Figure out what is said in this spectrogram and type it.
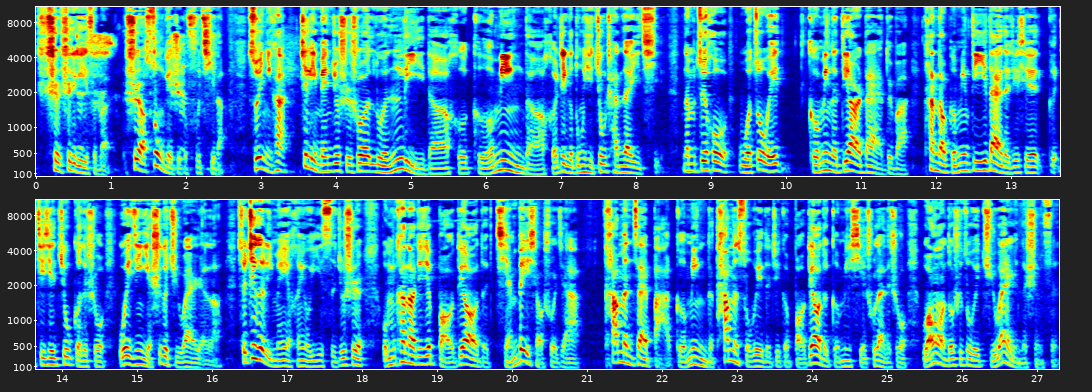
是是这个意思吧？是要送给这个夫妻的。所以你看，这里面就是说伦理的和革命的和这个东西纠缠在一起。那么最后，我作为。革命的第二代，对吧？看到革命第一代的这些这些纠葛的时候，我已经也是个局外人了。所以这个里面也很有意思，就是我们看到这些保钓的前辈小说家，他们在把革命的他们所谓的这个保钓的革命写出来的时候，往往都是作为局外人的身份。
